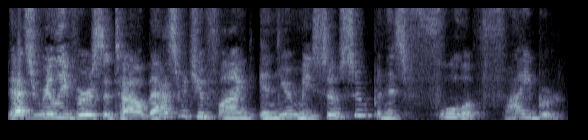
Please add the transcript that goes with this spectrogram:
That's really versatile. That's what you find in your miso soup, and it's full of fiber.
